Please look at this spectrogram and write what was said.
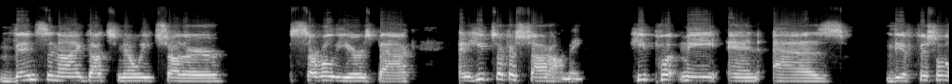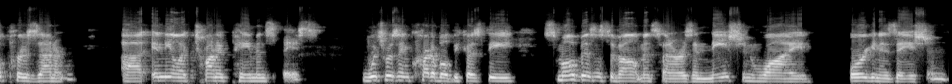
Vince and I got to know each other several years back, and he took a shot on me. He put me in as the official presenter uh, in the electronic payment space, which was incredible because the Small Business Development Center is a nationwide organization,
